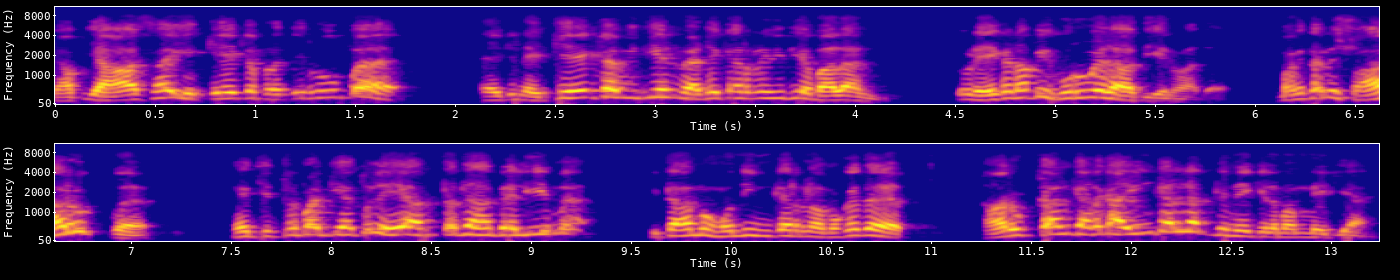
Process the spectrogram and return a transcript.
අපි ආසයි එක එක ප්‍රතිරූප ඒ කියන්නේ එක එක විදියෙන් වැඩ කරන විදිය බලන්න. ඒකට ඒකට අපි හුරු වෙලා තියෙනවා දැන්. මම හිතන්නේ ශාරුක්ව ඒ චිත්‍රපටිය ඇතුලේ ඒ අත්දැක බැලීම ඊටාම හොඳින් කරනවා. මොකද ෂාරුක් ખાન කරක අයින් කළත් නෙමෙයි කියලා මම මේ කියන්නේ.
